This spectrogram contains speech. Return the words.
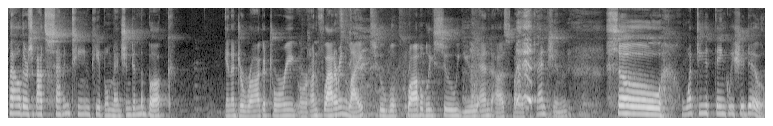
well, there's about 17 people mentioned in the book in a derogatory or unflattering light who will probably sue you and us by extension. So, what do you think we should do?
